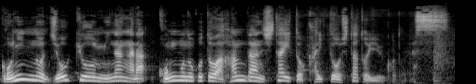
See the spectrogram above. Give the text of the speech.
5人の状況を見ながら今後のことは判断したいと回答したということです。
